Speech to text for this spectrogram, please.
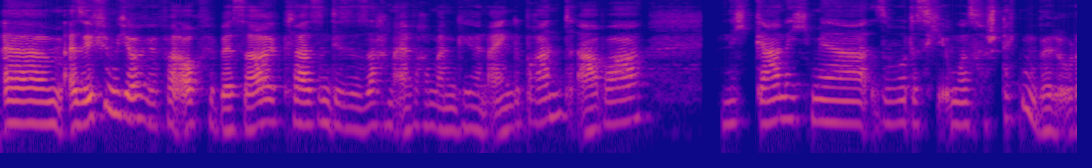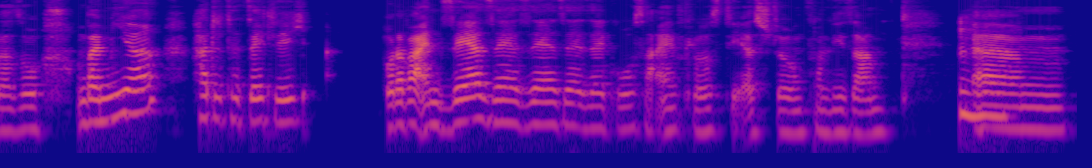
Ähm, also ich fühle mich auf jeden Fall auch viel besser. Klar sind diese Sachen einfach in meinem Gehirn eingebrannt, aber nicht gar nicht mehr so, dass ich irgendwas verstecken will oder so. Und bei mir hatte tatsächlich oder war ein sehr, sehr, sehr, sehr, sehr großer Einfluss die Essstörung von Lisa. Mhm. Ähm,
